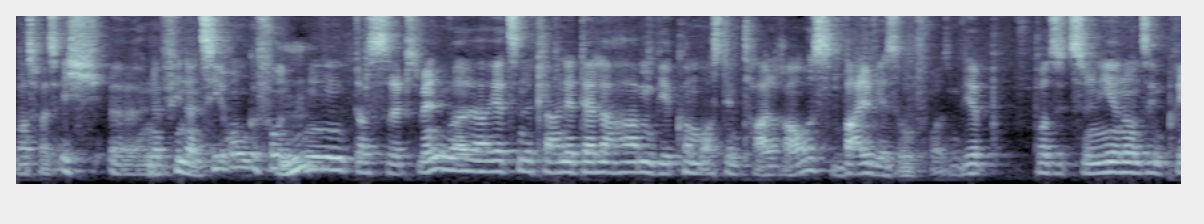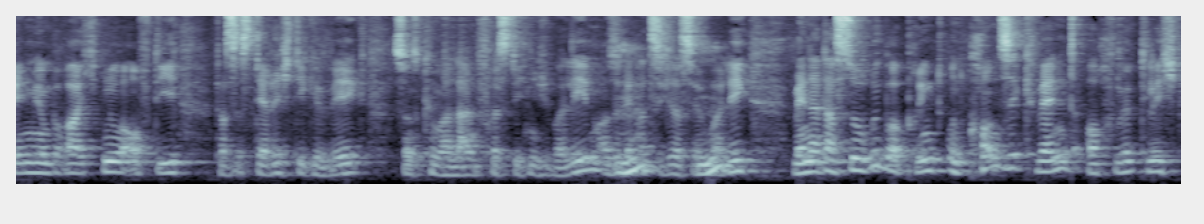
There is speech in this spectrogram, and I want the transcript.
was weiß ich, äh, eine Finanzierung gefunden, mhm. dass selbst wenn wir da jetzt eine kleine Delle haben, wir kommen aus dem Tal raus, weil wir so vor sind. Wir positionieren uns im Premium-Bereich nur auf die, das ist der richtige Weg, sonst können wir langfristig nicht überleben. Also der mhm. hat sich das ja mhm. überlegt. Wenn er das so rüberbringt und konsequent auch wirklich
